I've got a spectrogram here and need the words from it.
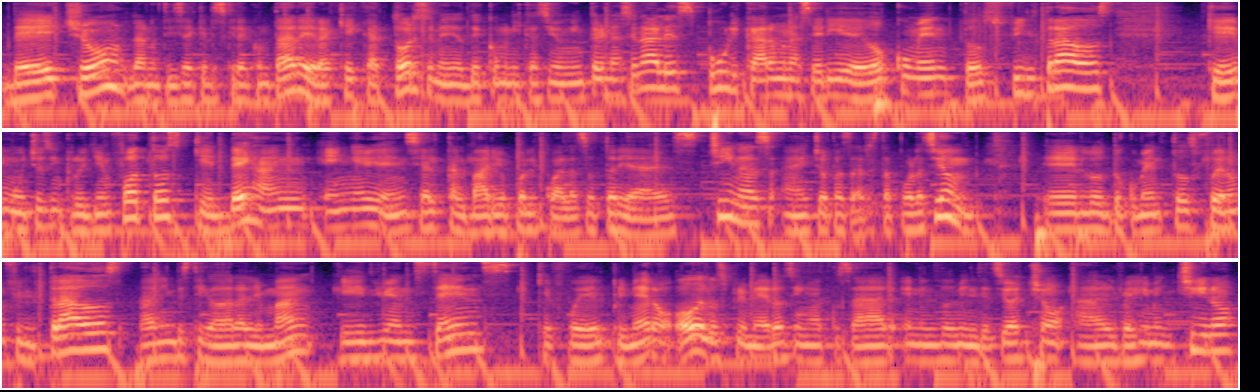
De hecho, la noticia que les quería contar era que 14 medios de comunicación internacionales publicaron una serie de documentos filtrados que muchos incluyen fotos que dejan en evidencia el calvario por el cual las autoridades chinas han hecho pasar a esta población. Eh, los documentos fueron filtrados al investigador alemán Adrian Stenz, que fue el primero o de los primeros en acusar en el 2018 al régimen chino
